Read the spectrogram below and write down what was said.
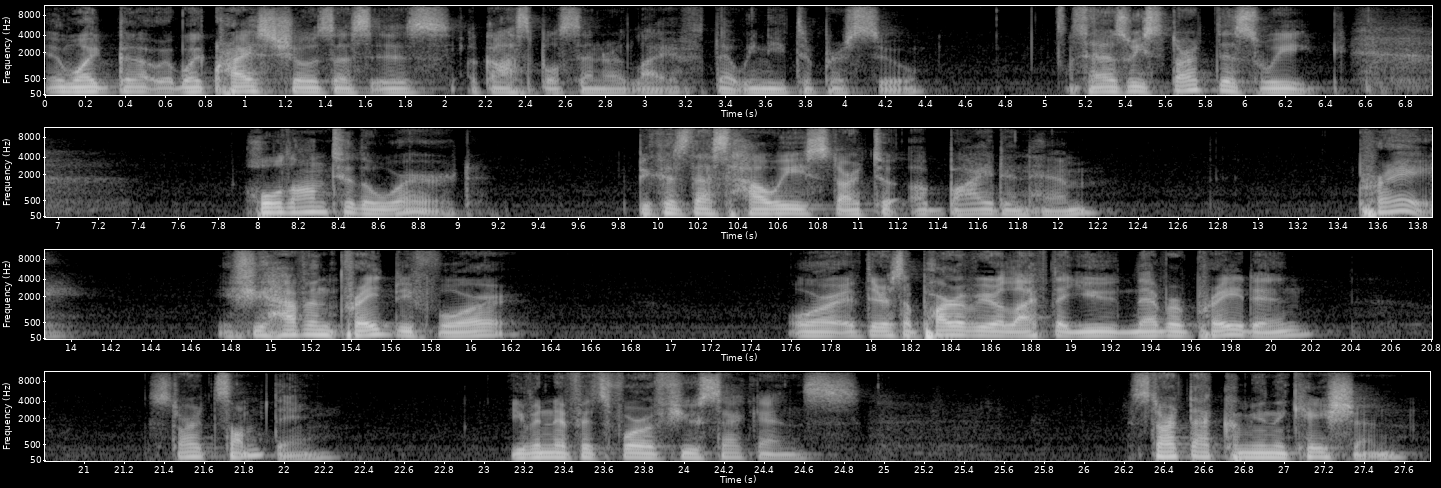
And what, what Christ shows us is a gospel centered life that we need to pursue. So, as we start this week, hold on to the word because that's how we start to abide in Him. Pray. If you haven't prayed before, or if there's a part of your life that you never prayed in, start something, even if it's for a few seconds. Start that communication.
